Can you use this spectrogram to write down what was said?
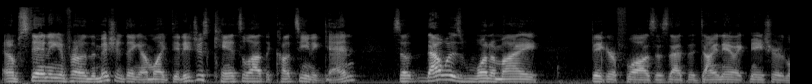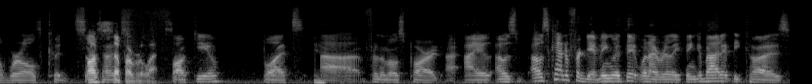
and I'm standing in front of the mission thing. I'm like, did it just cancel out the cutscene again? So that was one of my bigger flaws is that the dynamic nature of the world could sometimes of stuff overlaps. fuck you. But uh, for the most part, I, I, I was I was kind of forgiving with it when I really think about it because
